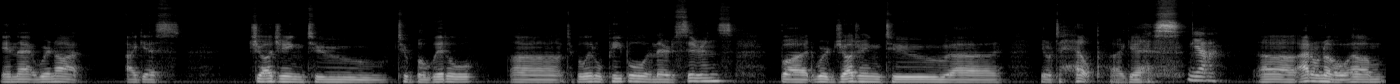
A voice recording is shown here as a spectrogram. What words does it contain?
in that we're not, I guess, judging to to belittle uh, to belittle people and their decisions, but we're judging to uh, you know to help, I guess. Yeah. Uh, I don't know. Um,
